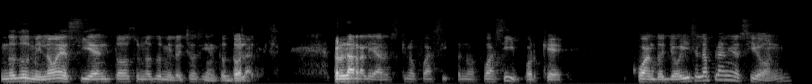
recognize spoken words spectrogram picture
unos 2.900, unos 2.800 dólares. Pero la realidad es que no fue así, no fue así, porque cuando yo hice la planeación,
